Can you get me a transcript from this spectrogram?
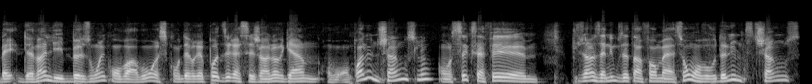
Ben, devant les besoins qu'on va avoir, est-ce qu'on ne devrait pas dire à ces gens-là, regarde, on, prend une chance, là. on sait que ça fait plusieurs années que vous êtes en formation, on va vous donner une petite chance.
